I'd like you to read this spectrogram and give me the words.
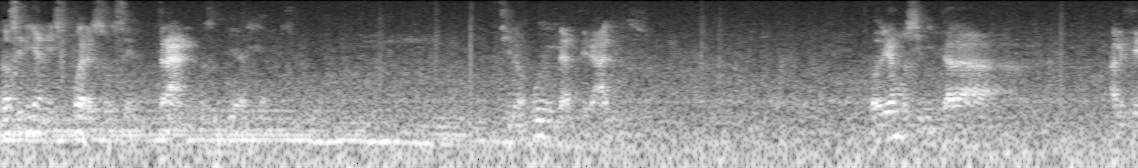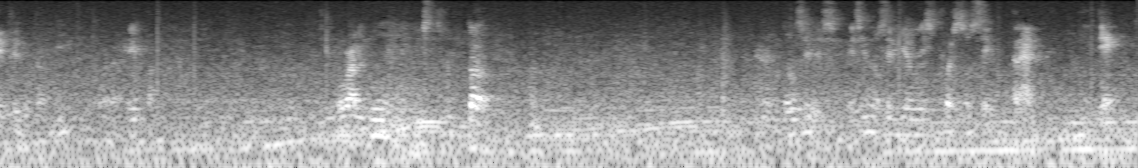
no serían esfuerzos centrales los que haríamos, sino unilaterales. Podríamos imitar a, al jefe de familia, o a la jefa, o a algún instructor. Entonces, ese no sería un esfuerzo central, directo.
